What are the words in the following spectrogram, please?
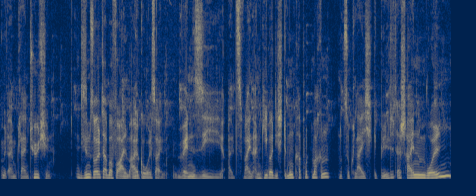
Mit einem kleinen Tütchen. In diesem sollte aber vor allem Alkohol sein. Wenn Sie als Weinangeber die Stimmung kaputt machen und zugleich gebildet erscheinen wollen,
